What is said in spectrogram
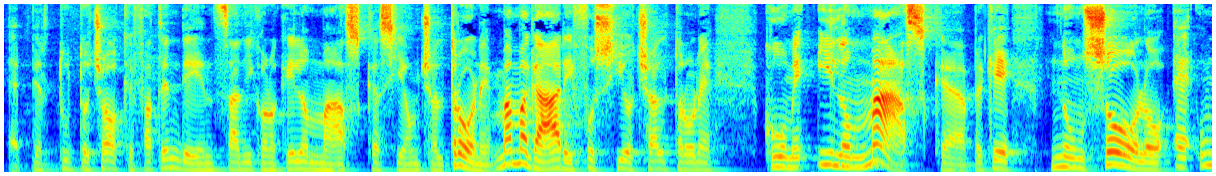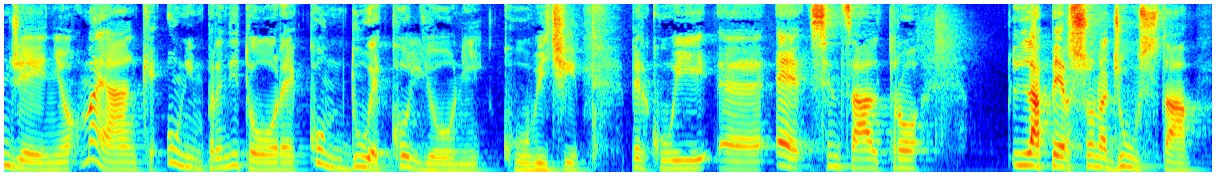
eh, per tutto ciò che fa tendenza dicono che Elon Musk sia un cialtrone, ma magari fossi io cialtrone come Elon Musk, perché non solo è un genio, ma è anche un imprenditore con due coglioni cubici, per cui eh, è senz'altro la persona giusta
